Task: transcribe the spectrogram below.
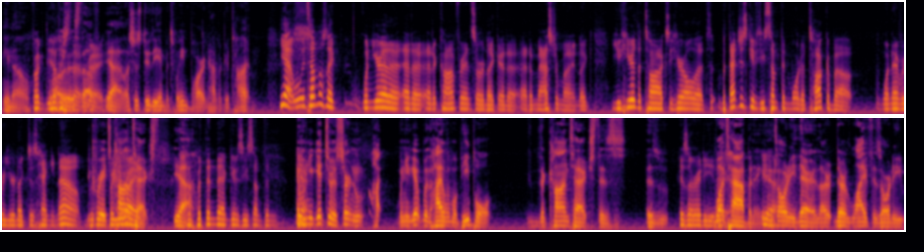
you know Fuck the other this stuff, right. yeah let's just do the in between part and have a good time Yeah. Well, it's almost like when you're at a at a at a conference or like at a at a mastermind, like you hear the talks, you hear all that, but that just gives you something more to talk about whenever you're like just hanging out. it But- creates but you're right. context yeah But, but then that gives you something. and yeah. when you get to a certain when you get with high level people the context is is is already what's there. happening. It's already there. Their their life is already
